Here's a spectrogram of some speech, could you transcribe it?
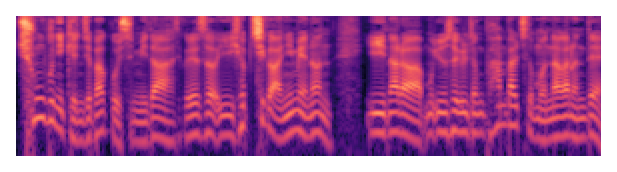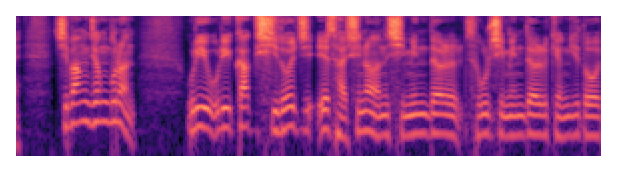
충분히 견제받고 있습니다. 그래서 이 협치가 아니면은 이 나라 뭐 윤석열 정부 한 발치도 못 나가는데 지방 정부는 우리 우리 각 시도에 사시는 시민들, 서울 시민들, 경기도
